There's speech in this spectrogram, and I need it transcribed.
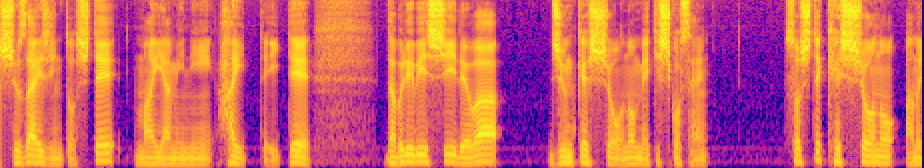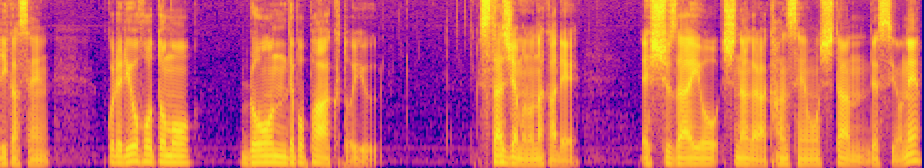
取材陣としてマイアミに入っていて WBC では準決勝のメキシコ戦そして決勝のアメリカ戦これ両方ともローンデポパークというスタジアムの中で取材をしながら観戦をしたんですよね。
